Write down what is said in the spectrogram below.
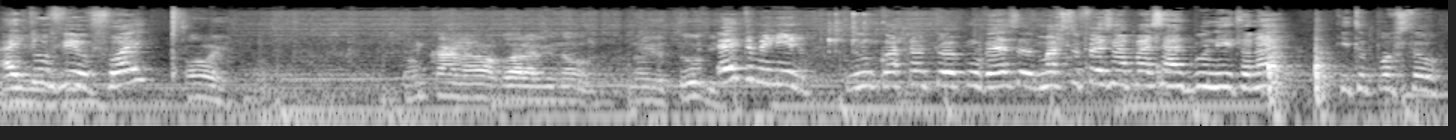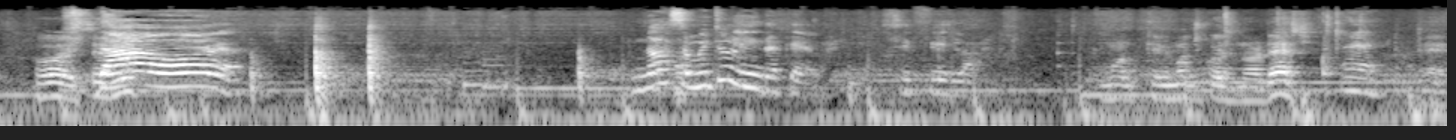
Aí tu viu, foi? Foi. Tem um canal agora ali no, no YouTube. Eita menino, não corta a tua conversa, mas tu fez uma paisagem bonita, né? Que tu postou. Foi, você da viu? hora! Nossa, muito linda aquela. que Você fez lá. Um Aquele monte de coisa do Nordeste? É. É.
